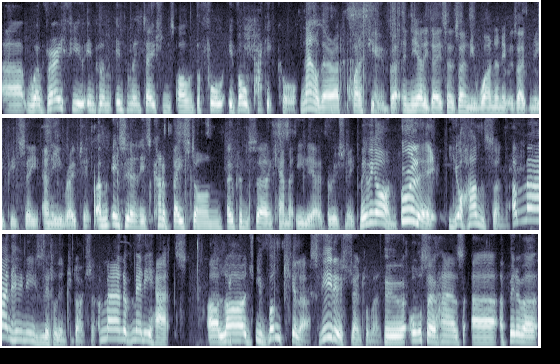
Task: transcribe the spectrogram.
uh, were very few implement- implementations of the full Evolve packet core. Now there are quite a few, but in the early days, there was only one, and it was Open EPC, and he wrote it. Um, incidentally, it's kind of based on OpenSER and Kamailio originally. Moving on, Olle Johansson, a man who needs little introduction, a man of many hats our large avuncular Swedish gentleman who also has uh, a bit of a,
